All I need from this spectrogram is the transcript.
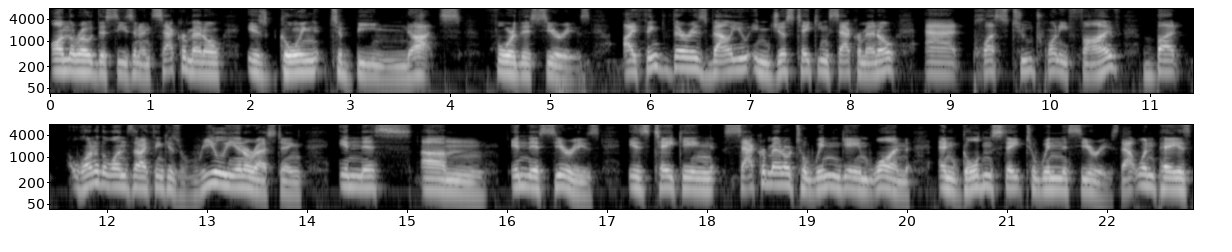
on the road this season, and Sacramento is going to be nuts for this series. I think there is value in just taking Sacramento at plus 225, but one of the ones that I think is really interesting in this um, in this series is taking Sacramento to win game one and Golden State to win the series. That one pays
